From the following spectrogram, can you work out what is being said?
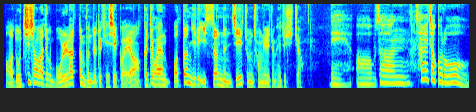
어, 놓치셔가지고 몰랐던 분들도 계실 거예요. 그때 과연 어떤 일이 있었는지 좀 정리를 좀 해주시죠. 네, 어, 우선 사회적으로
